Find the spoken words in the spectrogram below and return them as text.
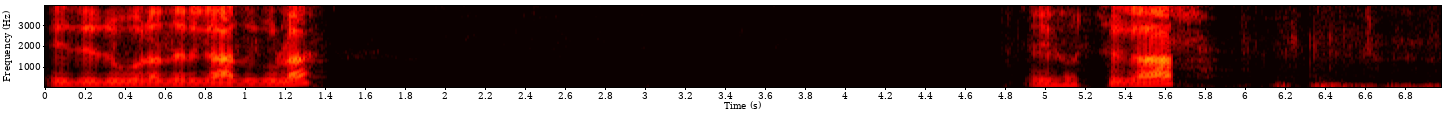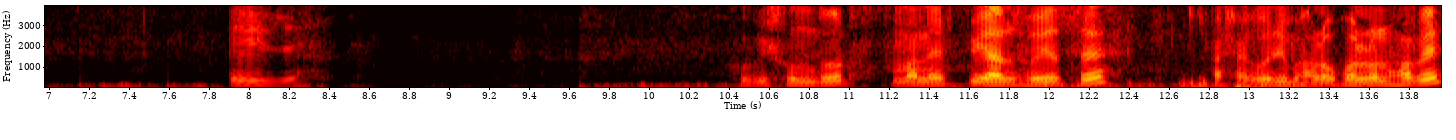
এই যে যুবরাজের গাছগুলা। এই হচ্ছে গাছ। এই যে। খুবই সুন্দর মানের পেঁয়াজ হয়েছে। আশা করি ভালো ফলন হবে।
